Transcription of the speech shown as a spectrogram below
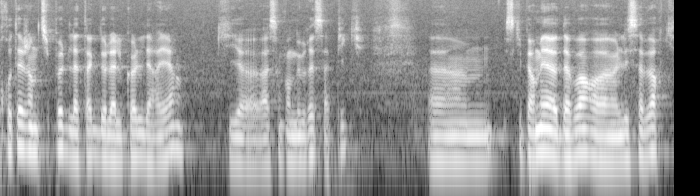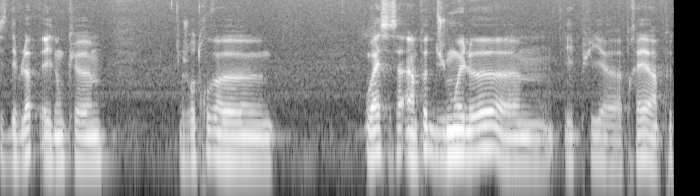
protège un petit peu de l'attaque de l'alcool derrière, qui à 50 degrés ça pique. Ce qui permet d'avoir les saveurs qui se développent. Et donc, je retrouve ouais, un peu du moelleux et puis après un peu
